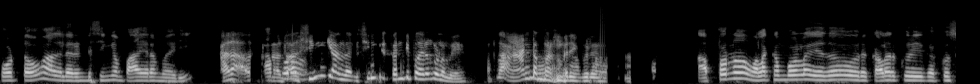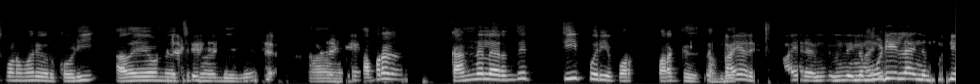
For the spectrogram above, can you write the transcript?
போட்டோவும் அதுல ரெண்டு சிங்கம் பாயற மாதிரி. கண்டிப்பா இருக்கணுமே. அப்புறம் வழக்கம் போல ஏதோ ஒரு கலர் குருவி கக்கூஸ் போன மாதிரி ஒரு கொடி அதையே ஒண்ணு வச்சுக்க வேண்டியது. அப்புறம் கண்ணுல இருந்து தீப்பொறி பொற- பறக்குது இந்த முடியெல்லாம் இந்த முடி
